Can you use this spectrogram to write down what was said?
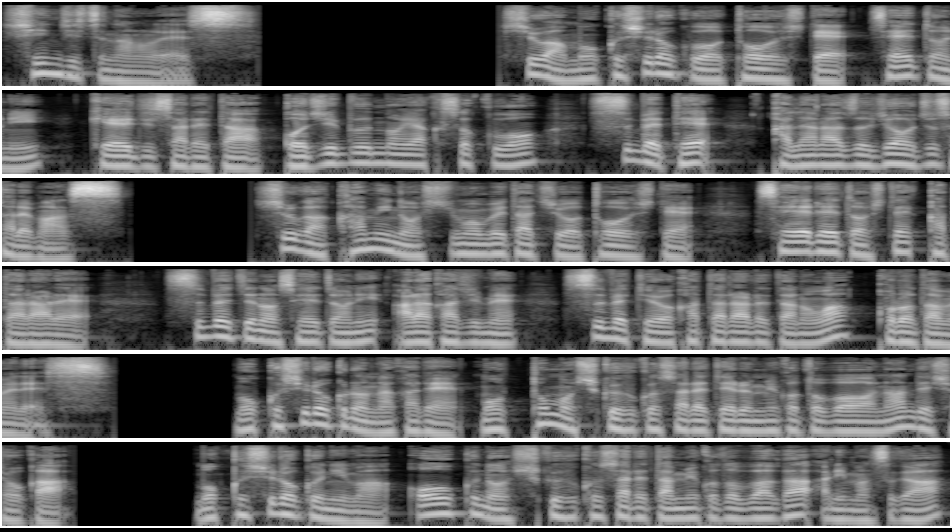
真実なのです。主は目視録を通して生徒に掲示されたご自分の約束をすべて必ず成就されます。主が神のしもべたちを通して精霊として語られ、すべての生徒にあらかじめすべてを語られたのはこのためです。目視録の中で最も祝福されている御言葉は何でしょうか？目視録には多くの祝福された御言葉がありますが、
